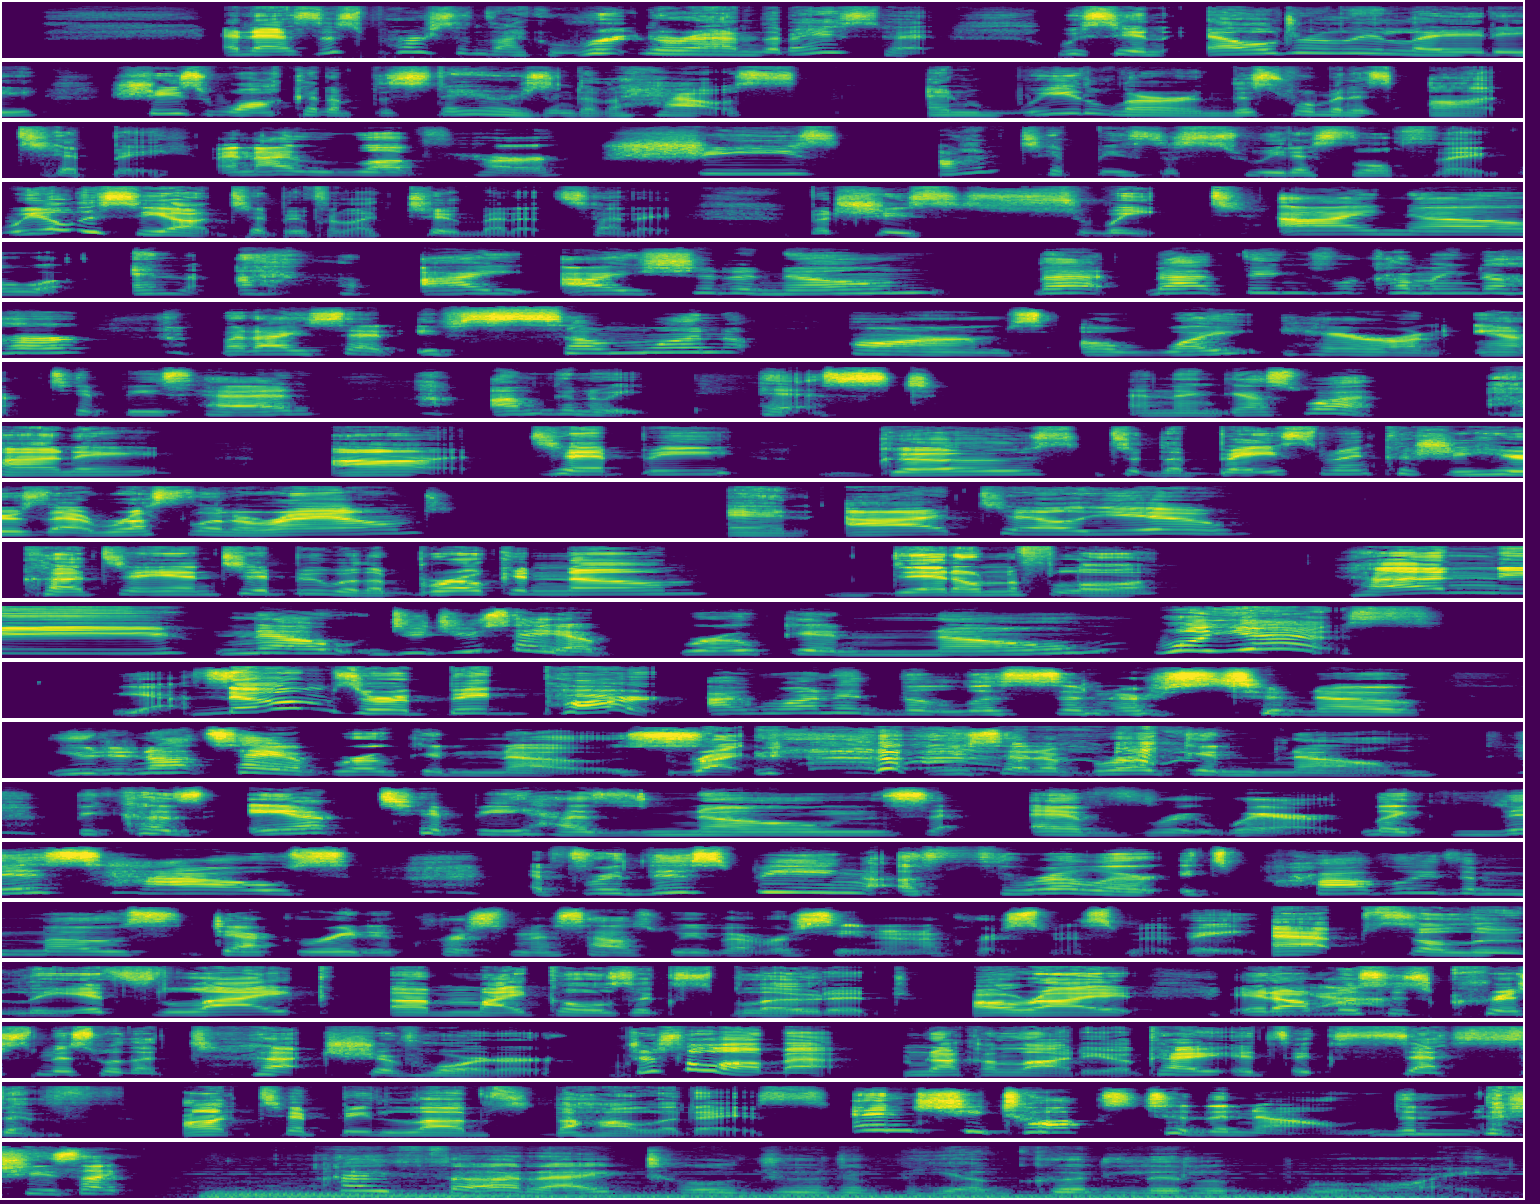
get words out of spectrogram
And as this person's like rooting around in the basement, we see an elderly lady. She's walking up the stairs into the house, and we learn this woman is Aunt Tippy. and I love her. She's Aunt Tippy's the sweetest little thing. We only see Aunt Tippy for like two minutes, honey, but she's sweet. I know. And I I, I should have known that bad things were coming to her. But I said, if someone harms a white hair on Aunt Tippy's head, I'm going to be pissed. And then guess what? honey, Aunt Tippy goes to the basement because she hears that rustling around. And I tell you, cut to Aunt Tippy with a broken gnome, dead on the floor. Honey. Now, did you say a broken gnome? Well, yes, Yes. gnomes are a big part. I wanted the listeners to know you did not say a broken nose. Right. You said a broken gnome because Aunt Tippy has gnomes everywhere. Like this house, for this being a thriller, it's probably the most decorated Christmas house we've ever seen in a Christmas movie. Absolutely. It's like a Michael's exploded. All right. It almost is Christmas with a touch of hoarder. Just a little bit. I'm not going to lie to you, okay? It's excessive. Aunt Tippy loves the holidays. And she talks to the gnome. The, she's like, I thought I told you to be a good little boy.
